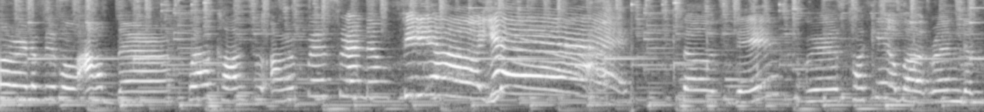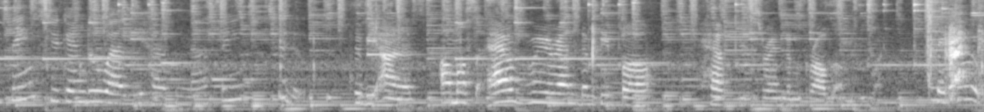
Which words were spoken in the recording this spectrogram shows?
Hello people out there! Welcome to our first random video! Yay! So today we're talking about random things you can do while you have nothing to do. To be honest, almost every random people have this random problem. Take a look.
